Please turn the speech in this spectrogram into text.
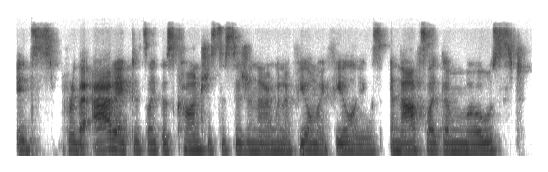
it's for the addict it's like this conscious decision that i'm going to feel my feelings and that's like the most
